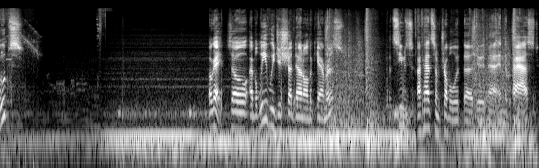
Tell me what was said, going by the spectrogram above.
Oops. Okay, so I believe we just shut down all the cameras. It seems I've had some trouble with uh, doing that in the past.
